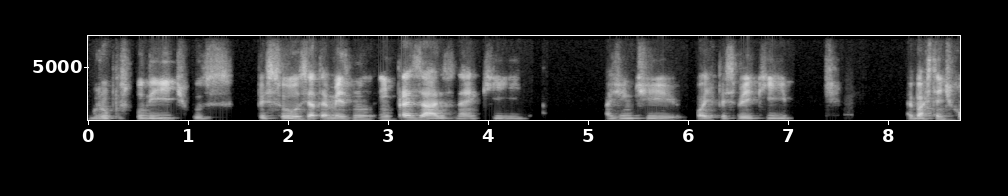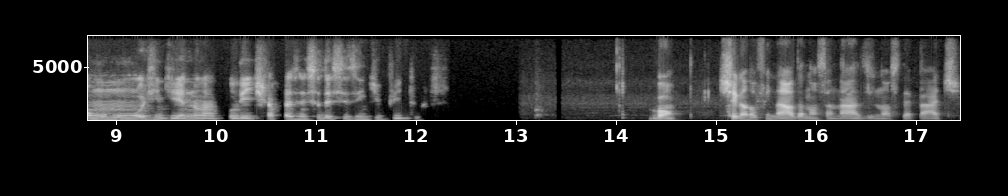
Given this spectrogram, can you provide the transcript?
grupos políticos, pessoas e até mesmo empresários, né? Que a gente pode perceber que é bastante comum hoje em dia na política a presença desses indivíduos. Bom, chegando ao final da nossa análise, do nosso debate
